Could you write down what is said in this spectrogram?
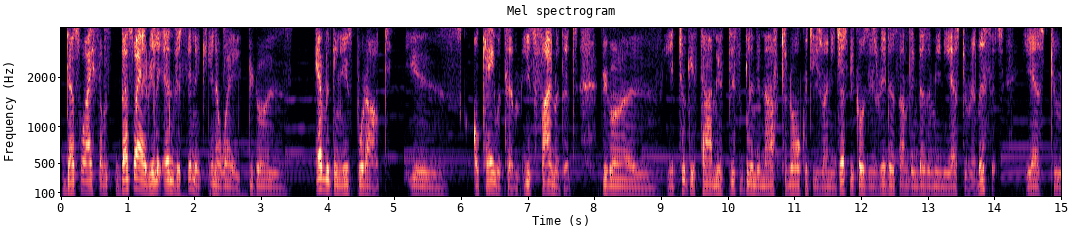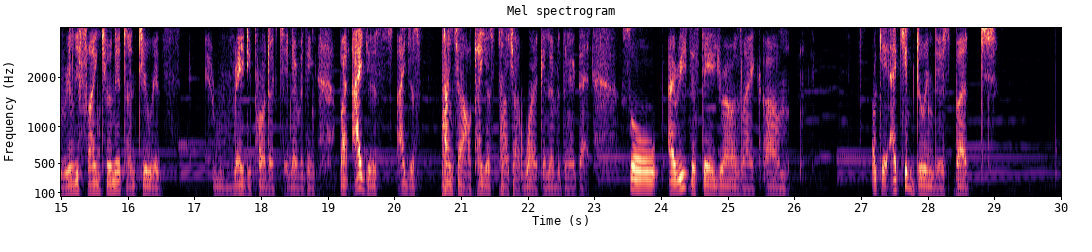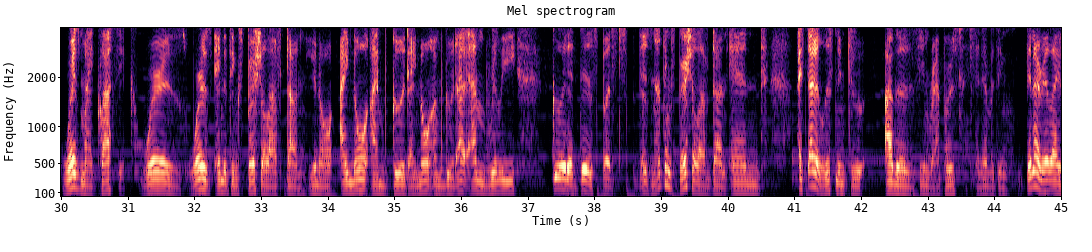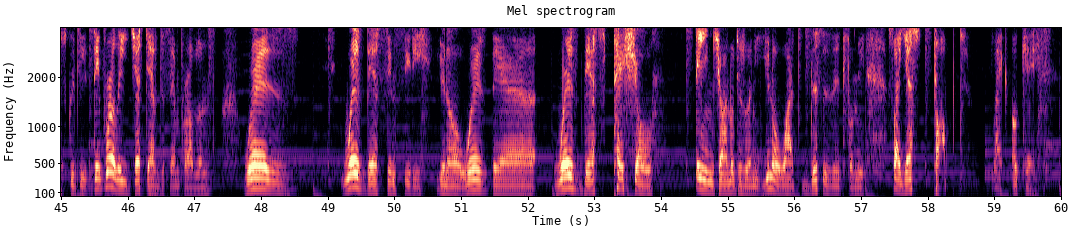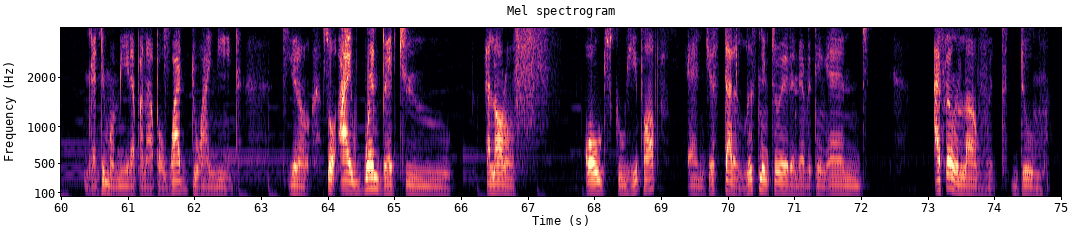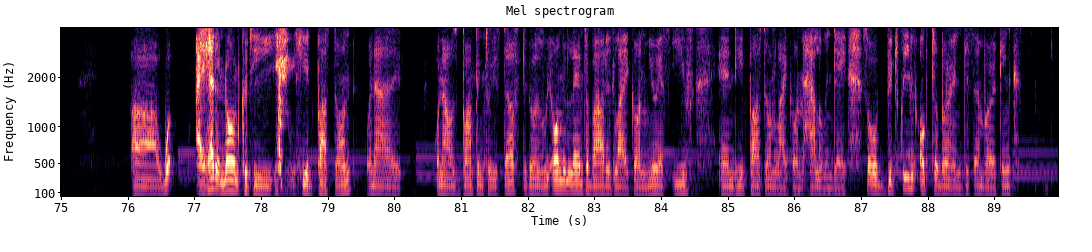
that's why some that's why I really envy Cynic in a way because everything he's put out is okay with him. He's fine with it because he took his time. He's disciplined enough to know what he's running. Just because he's reading something doesn't mean he has to release it. He has to really fine tune it until it's a ready product and everything. But I just I just punch out. I just punch out work and everything like that. So I reached a stage where I was like, um, okay, I keep doing this, but where's my classic? Where's where's anything special i've done? You know i know i'm good i know i'm good I, i'm really good at this but there's nothing special i've done. And i started listening to other zim rappers and everything. Then i realized Kuti, they probably just have the same problem. Where's where's their sin city? You know where's their where's their special thing you know what? This is it for me. So i just stopped. Like okay ngatimomira panapa what do i need you know so i went back to a lot of old school hip hop and just started listening to it and everything and i fell in love with doom uh what i had a known because he he had passed on when i when I was bumping to his stuff because we only learned about it like on New Year's Eve and he'd passed on like on Halloween Day. So between October and December, I think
